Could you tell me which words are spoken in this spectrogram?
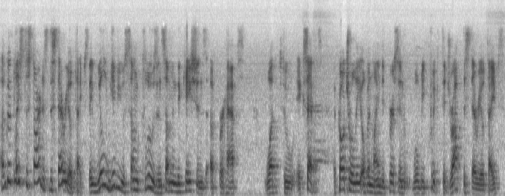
a good place to start is the stereotypes. They will give you some clues and some indications of perhaps what to accept. A culturally open minded person will be quick to drop the stereotypes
